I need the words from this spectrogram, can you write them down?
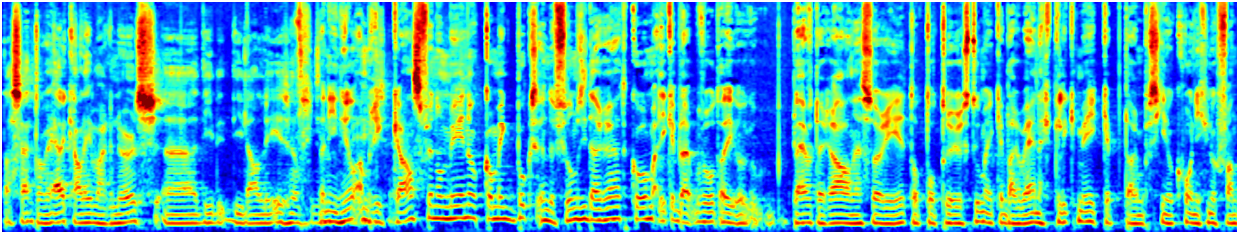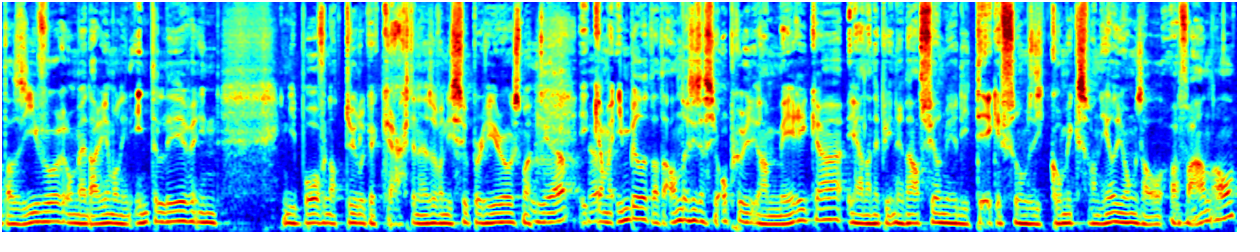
dat zijn toch eigenlijk alleen maar nerds eh, die, die dat lezen. of Is dat niet een heel. Amerikaans fenomeen ook, comic books en de films die daaruit komen? Ik heb daar bijvoorbeeld, ik blijf het herhalen, sorry, tot, tot treurens toe, maar ik heb daar weinig klik mee. Ik heb daar misschien ook gewoon niet genoeg fantasie voor om mij daar helemaal in in te leven, in, in die bovennatuurlijke krachten en zo van die superheroes. Maar Ja, ik ja. kan me inbeelden dat het anders is als je opgroeit in Amerika. Ja, dan heb je inderdaad veel meer die tekenfilms, die comics van heel jongs al, af aan al.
